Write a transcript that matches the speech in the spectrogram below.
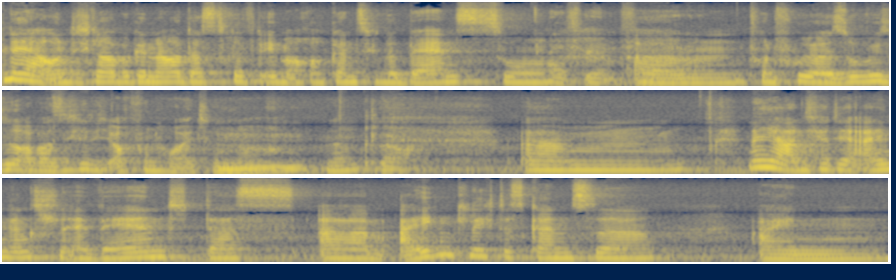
naja, und ich glaube, genau das trifft eben auch auf ganz viele Bands zu. Auf jeden Fall, ähm, Von früher sowieso, aber sicherlich auch von heute noch. Ne? Klar. Ähm, naja, und ich hatte ja eingangs schon erwähnt, dass ähm, eigentlich das Ganze ein,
